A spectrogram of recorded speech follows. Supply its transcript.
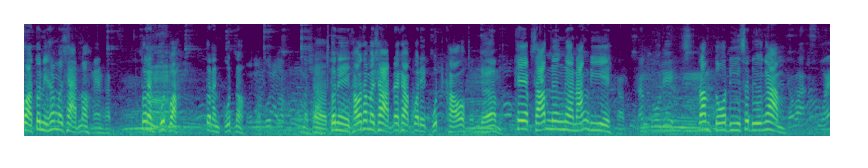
บ่ตัวนี้ธรรมชาติเนาะแม่นครับตัวนั้นกุดบ่ ตัวนั้นกุดเนาะธรรมเอชาอติตัวนี้เขาธรรมชาตินะครับบ่ได้กุดเขาเหมือนเดิมเคฟสามหนึ่งเนื้อหนังดีครับน้ำตัวดีลำตัวดีสะดืองามแต่ว่าสวย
